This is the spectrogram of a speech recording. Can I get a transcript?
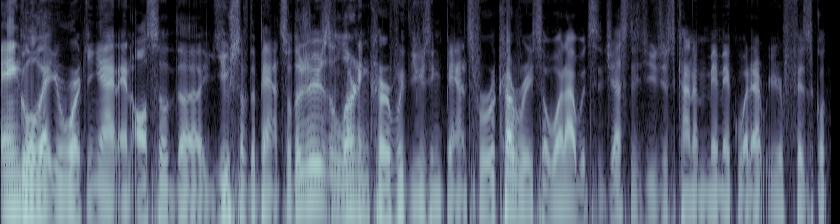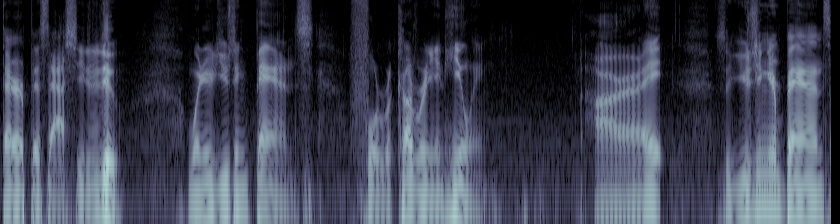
angle that you're working at and also the use of the band. So there's a learning curve with using bands for recovery. So what I would suggest is you just kind of mimic whatever your physical therapist asks you to do when you're using bands for recovery and healing. All right. So using your bands,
